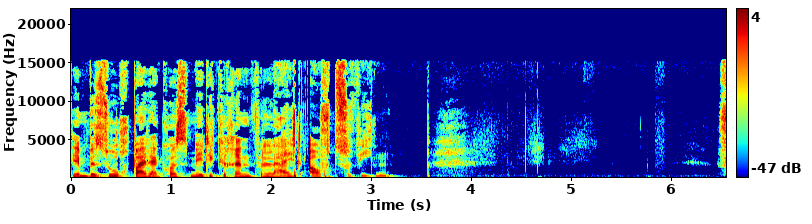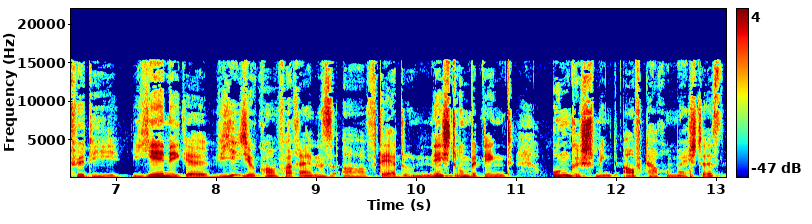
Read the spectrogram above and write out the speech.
den Besuch bei der Kosmetikerin vielleicht aufzuwiegen. Für diejenige Videokonferenz, auf der du nicht unbedingt ungeschminkt auftauchen möchtest,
